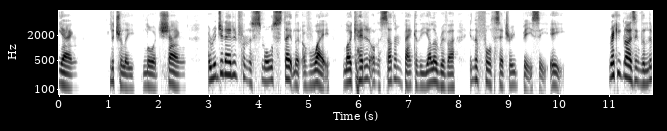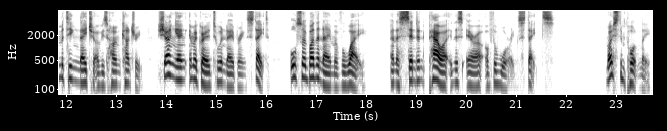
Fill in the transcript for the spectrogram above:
Yang, literally Lord Shang, originated from the small statelet of Wei located on the southern bank of the Yellow River in the 4th century BCE. Recognizing the limiting nature of his home country, Shang Yang emigrated to a neighboring state, also by the name of Wei, an ascendant power in this era of the warring states. Most importantly,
